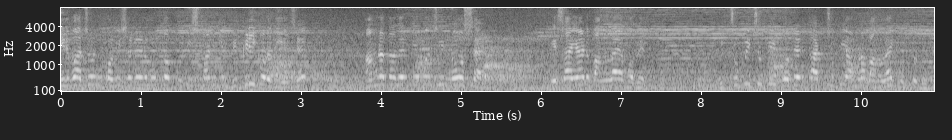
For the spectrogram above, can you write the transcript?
নির্বাচন কমিশনের মতো প্রতিষ্ঠানকে বিক্রি করে দিয়েছে, আমরা তাদেরকে বলছি নো স্যার, এসআইআর বাংলায় হবে না। চুপি চুপি ভোটের কারচুপি আমরা বাংলায় করতে দেবো।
